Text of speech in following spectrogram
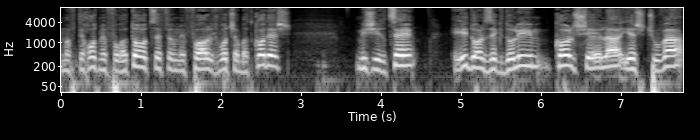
מפתחות מפורטות, ספר מפואר לכבוד שבת קודש. מי שירצה, העידו על זה גדולים, כל שאלה יש תשובה,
